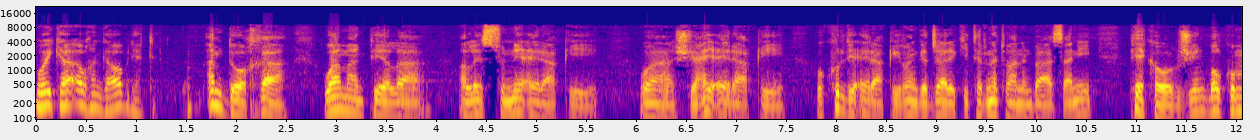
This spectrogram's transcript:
بۆی کە ئەو هەنگاوە بنێت. ئەم دۆخە وامان پێڵە ئەڵێ سوننەی عێراقی و شیعەی عێراقی و کوردی عێراقی ڕەنگە جارێکی تر نەتوانن بە ئاسانی پێکەوە بژین، بەڵکوم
